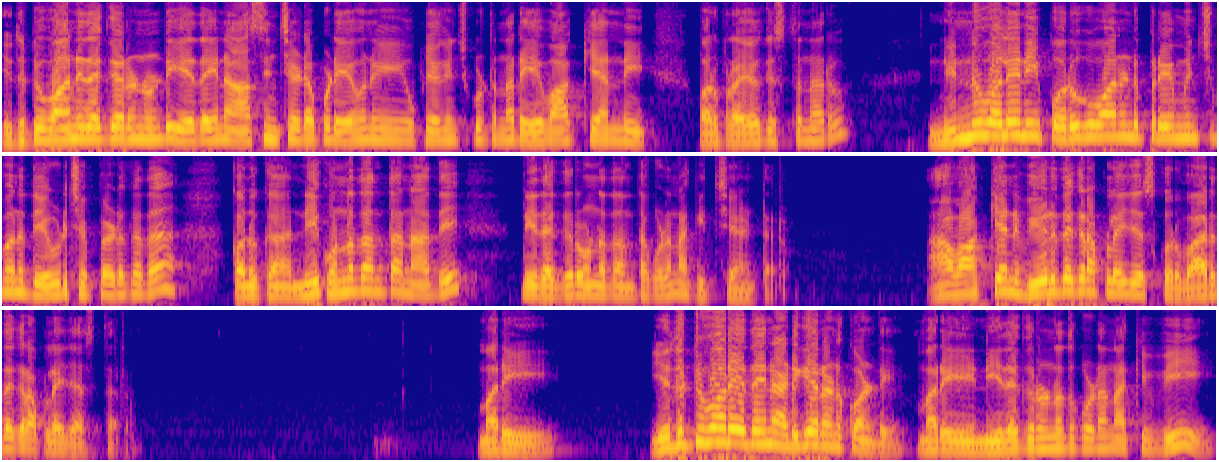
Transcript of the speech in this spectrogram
ఎదుటివాని దగ్గర నుండి ఏదైనా ఆశించేటప్పుడు ఏమని ఉపయోగించుకుంటున్నారు? ఏ వాక్యాన్ని వారు ప్రయోగిస్తున్నారు? నిన్ను వలె నీ పొరుగువానిని ప్రేమించమని దేవుడు చెప్పాడు కదా? కనుక నీకున్నదంతా నాది నీ దగ్గర ఉన్నదంతా కూడా నాకు ఇచ్చే అంటారు. ఆ వాక్యాన్ని వీరి దగ్గర అప్లై చేసుకోరు వారి దగ్గర అప్లై చేస్తారు. మరి ఎదుటివారు ఏదైనా అడిగారు అనుకోండి మరి నీ దగ్గర ఉన్నది కూడా నాకు ఇవ్వి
